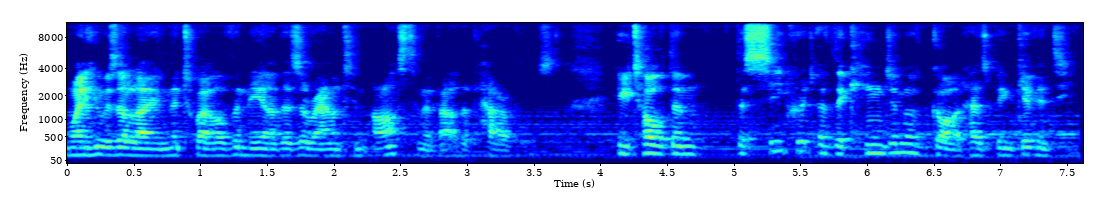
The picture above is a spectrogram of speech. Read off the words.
When he was alone, the twelve and the others around him asked him about the parables. He told them, The secret of the kingdom of God has been given to you,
